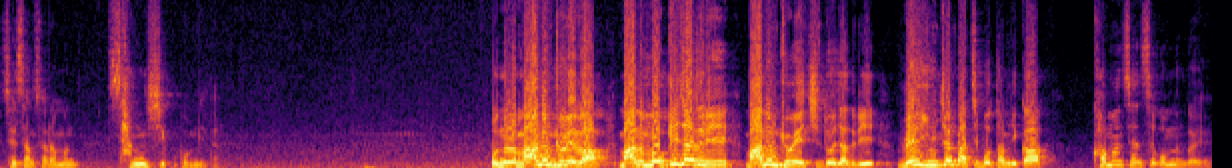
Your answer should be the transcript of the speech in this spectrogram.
세상 사람은 상식 봅니다. 오늘 많은 교회가 많은 목회자들이 많은 교회 지도자들이 왜 인정받지 못합니까? common sense가 없는 거예요.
